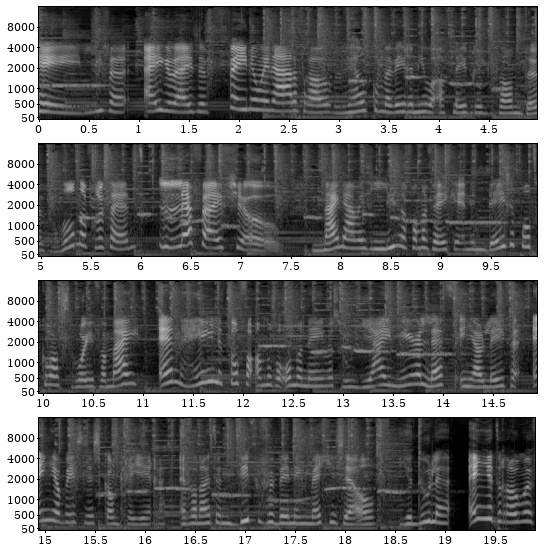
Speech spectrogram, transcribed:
Hey, lieve, eigenwijze, fenomenale vrouw. Welkom bij weer een nieuwe aflevering van de 100% Lef 5 Show. Mijn naam is Lisa van der Veken en in deze podcast hoor je van mij en hele toffe andere ondernemers hoe jij meer lef in jouw leven en jouw business kan creëren. En vanuit een diepe verbinding met jezelf, je doelen en je dromen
